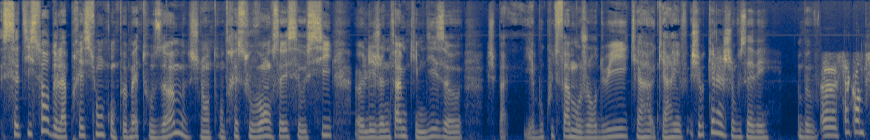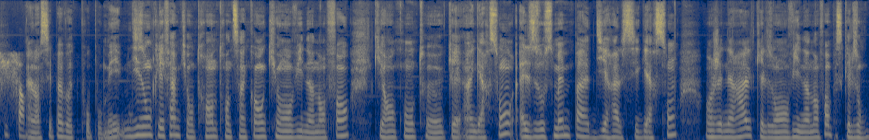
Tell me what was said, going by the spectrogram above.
cette histoire de la pression qu'on peut mettre aux hommes, je l'entends très souvent. Vous savez, c'est aussi euh, les jeunes femmes qui me disent, euh, je sais pas, il y a beaucoup de femmes aujourd'hui qui, arrivent. Je sais pas quel âge vous avez? Ben, Euh, 56 ans. Alors, c'est pas votre propos, mais disons que les femmes qui ont 30, 35 ans, qui ont envie d'un enfant, qui rencontrent euh, un garçon, elles osent même pas dire à ces garçons, en général, qu'elles ont envie d'un enfant parce qu'elles ont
